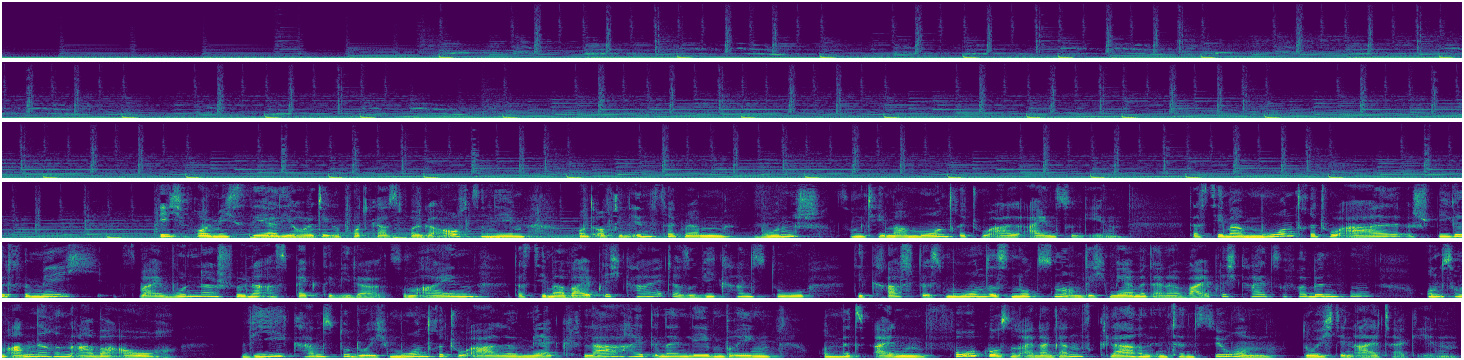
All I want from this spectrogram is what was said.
Ich freue mich sehr, die heutige Podcast-Folge aufzunehmen und auf den Instagram-Wunsch zum Thema Mondritual einzugehen. Das Thema Mondritual spiegelt für mich zwei wunderschöne Aspekte wider. Zum einen das Thema Weiblichkeit, also wie kannst du die Kraft des Mondes nutzen, um dich mehr mit deiner Weiblichkeit zu verbinden? Und zum anderen aber auch, wie kannst du durch Mondrituale mehr Klarheit in dein Leben bringen und mit einem Fokus und einer ganz klaren Intention durch den Alltag gehen.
